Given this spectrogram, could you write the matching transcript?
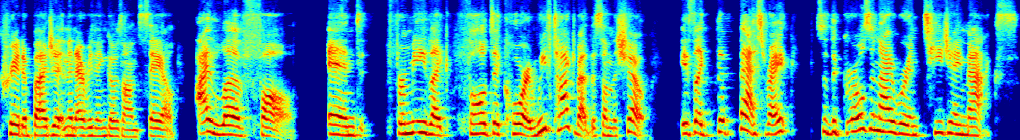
create a budget and then everything goes on sale. I love fall. And for me, like fall decor, and we've talked about this on the show, is like the best, right? So the girls and I were in TJ Maxx,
